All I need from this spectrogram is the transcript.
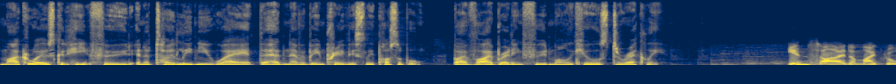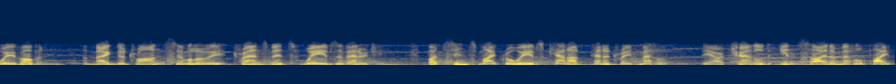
microwaves could heat food in a totally new way that had never been previously possible by vibrating food molecules directly. Inside a microwave oven, the magnetron similarly transmits waves of energy. But since microwaves cannot penetrate metal, they are channeled inside a metal pipe,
